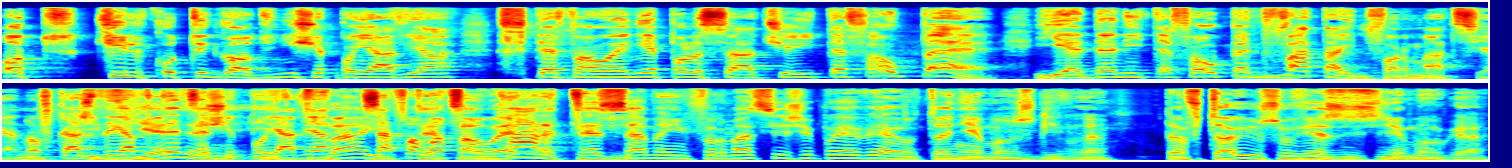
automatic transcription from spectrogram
od kilku tygodni się pojawia w TVN-ie, Polsacie i TVP. Jeden i TVP2 ta informacja. No w każdej aptece Jeden się i pojawia dwa, za i pomocą TVN-ie kartki. te same informacje się pojawiają. To niemożliwe. To w to już uwierzyć nie mogę.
